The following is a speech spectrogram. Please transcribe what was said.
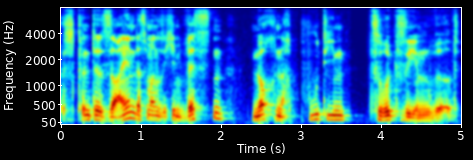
es könnte sein, dass man sich im Westen noch nach Putin zurücksehen wird.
